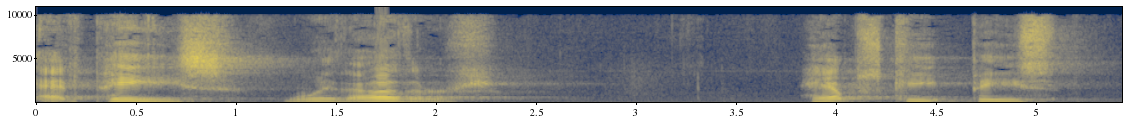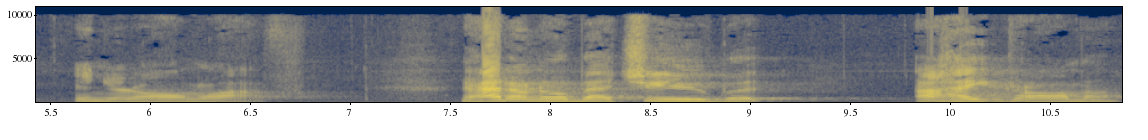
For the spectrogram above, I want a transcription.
at peace with others helps keep peace in your own life. Now, I don't know about you, but I hate drama.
